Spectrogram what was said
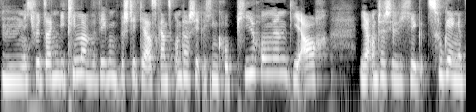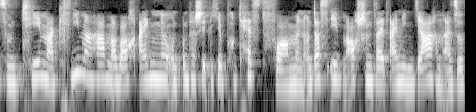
Mm, ich würde sagen, die Klimabewegung besteht ja aus ganz unterschiedlichen Gruppierungen, die auch ja unterschiedliche Zugänge zum Thema Klima haben, aber auch eigene und unterschiedliche Protestformen und das eben auch schon seit einigen Jahren. Also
